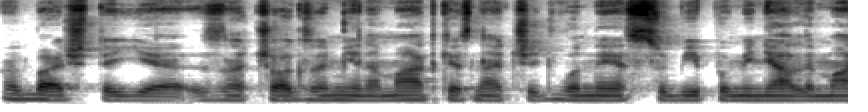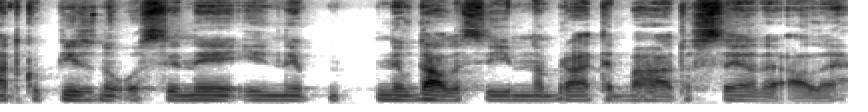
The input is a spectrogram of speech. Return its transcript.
От бачите, є значок заміна матки, значить вони собі поміняли матку пізно осени і не, не вдалося їм набрати багато сили, але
